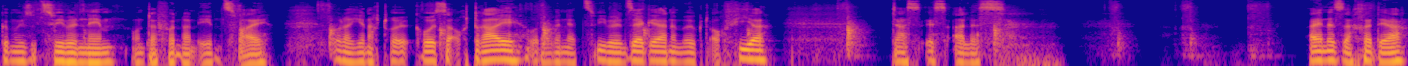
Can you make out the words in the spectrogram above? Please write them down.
Gemüsezwiebeln nehmen und davon dann eben zwei oder je nach Größe auch drei oder wenn ihr Zwiebeln sehr gerne mögt auch vier. Das ist alles eine Sache der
